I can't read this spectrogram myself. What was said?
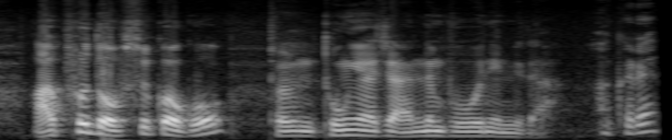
앞으로도 없을 거고 저는 동의하지 않는 부분입니다. 아 그래?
